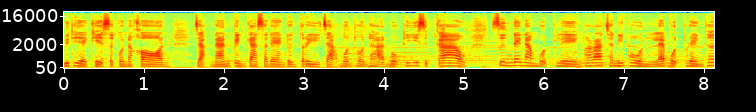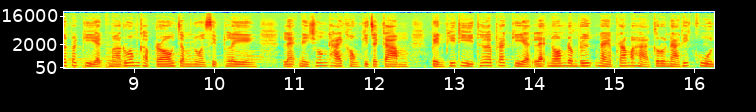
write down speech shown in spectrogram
วิทยาเขตสกลนครจากนั้นเป็นการแสดงดนตรีจากมณฑลทหารบกที่ 29 ซึ่งได้นำบทเพลงพระราชนิพนธ์และบทเพลงเทิดพระเกียรติมาร่วมขับร้องจำนวน 10 เพลง และในช่วงท้ายของกิจกรรม เป็นพิธีเทิดพระเกียรติและน้อมรำลึกในพระมหากรุณาธิคุณ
